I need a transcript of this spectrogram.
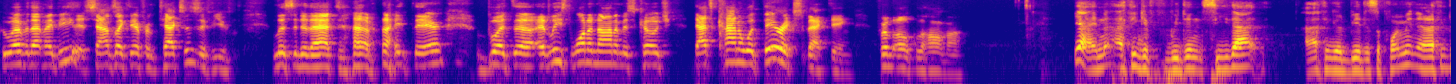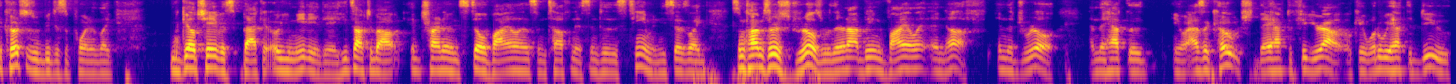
Whoever that may be. It sounds like they're from Texas. If you listen to that uh, right there, but uh, at least one anonymous coach that's kind of what they're expecting from Oklahoma. Yeah, and I think if we didn't see that, I think it would be a disappointment, and I think the coaches would be disappointed. Like Miguel Chavis back at OU Media Day, he talked about trying to instill violence and toughness into this team. And he says, like, sometimes there's drills where they're not being violent enough in the drill. And they have to, you know, as a coach, they have to figure out, okay, what do we have to do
